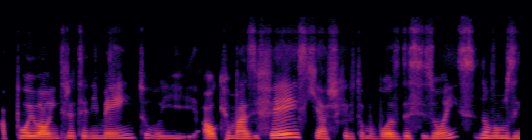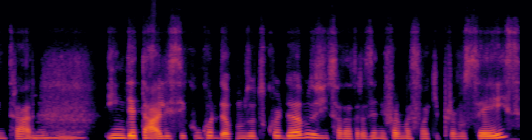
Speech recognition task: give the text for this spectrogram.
apoio ao entretenimento e ao que o Mazi fez, que acho que ele tomou boas decisões. Não vamos entrar uhum. em detalhes se concordamos ou discordamos, a gente só está trazendo informação aqui para vocês.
